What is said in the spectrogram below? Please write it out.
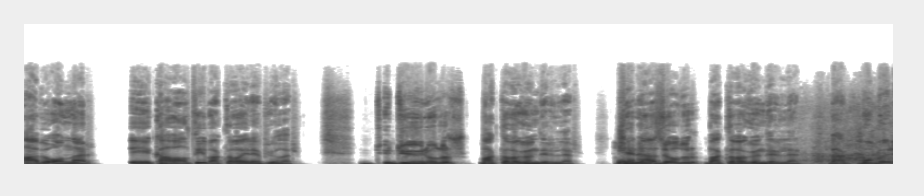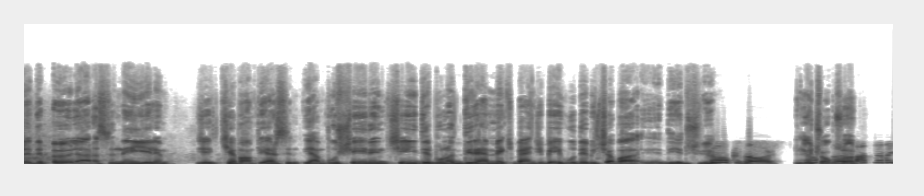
Abi onlar e, kahvaltıyı baklavayla yapıyorlar. D- düğün olur baklava gönderirler. Kesinlikle. Cenaze olur baklava gönderirler. Bak bu böyledir. Öğle arası ne yiyelim? Şey, kebap yersin. Yani bu şehrin şeyidir. Buna direnmek bence beyhude bir çaba e, diye düşünüyorum. Çok zor. Ya, Çok, çok zor. zor, Baklavacılara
